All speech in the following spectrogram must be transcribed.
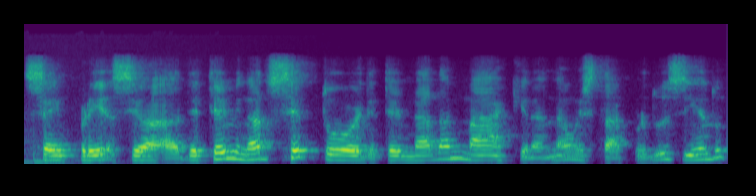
se, a empresa, se a determinado setor, determinada máquina não está produzindo,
